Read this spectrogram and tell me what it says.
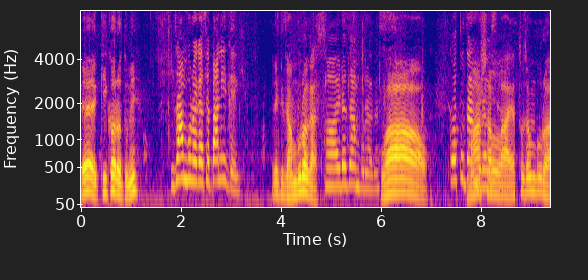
এ কি করো তুমি? জাম্বুরা গাছে পানি দেই। এটা কি জাম্বুরা গাছ? হ্যাঁ এটা জাম্বুরা গাছ। ওয়াও! কত জাম্বুরা গাছ? মাশাল্লাহ এত জাম্বুরা।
